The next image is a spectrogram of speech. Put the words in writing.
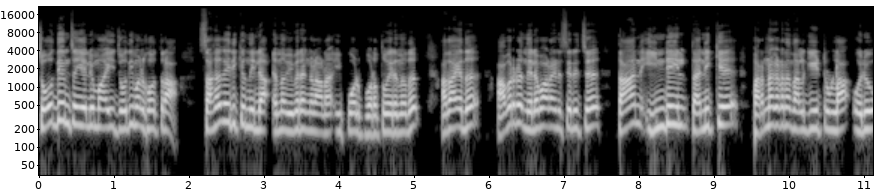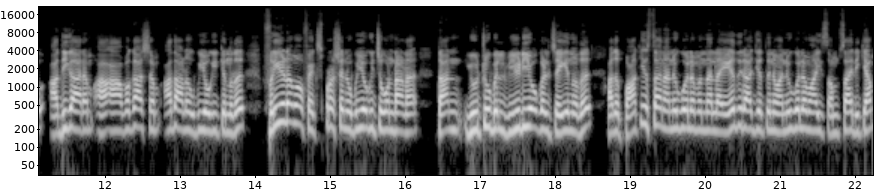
ചോദ്യം ചെയ്യലുമായി ജ്യോതി മൽഹോത്ര സഹകരിക്കുന്നില്ല എന്ന വിവരങ്ങളാണ് ഇപ്പോൾ പുറത്തു വരുന്നത് അതായത് അവരുടെ നിലപാടനുസരിച്ച് താൻ ഇന്ത്യയിൽ തനിക്ക് ഭരണഘടന നൽകിയിട്ടുള്ള ഒരു അധികാരം ആ അവകാശം അതാണ് ഉപയോഗിക്കുന്നത്. ഫ്രീഡം ഓഫ് എക്സ്പ്രഷൻ ഉപയോഗിച്ചുകൊണ്ടാണ് താൻ യൂട്യൂബിൽ വീഡിയോകൾ ചെയ്യുന്നത്. അത് പാകിസ്ഥാൻ അനുകൂലമെന്നല്ല ഏത് രാജ്യത്തിനും അനുകൂലമായി സംസാരിക്കാം.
